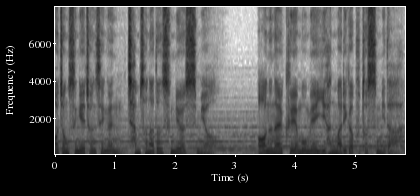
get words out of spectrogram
허정승의 전생은 참선하던 승려였으며 어느 날 그의 몸에 이 한 마리가 붙었습니다.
